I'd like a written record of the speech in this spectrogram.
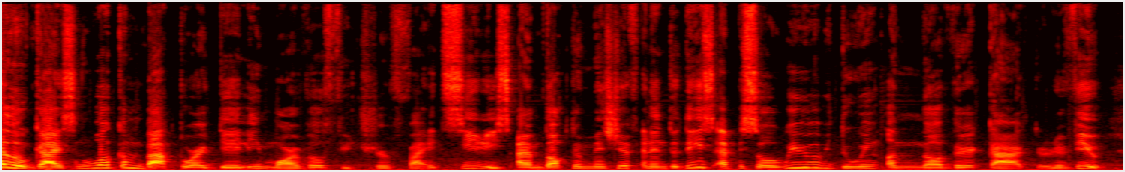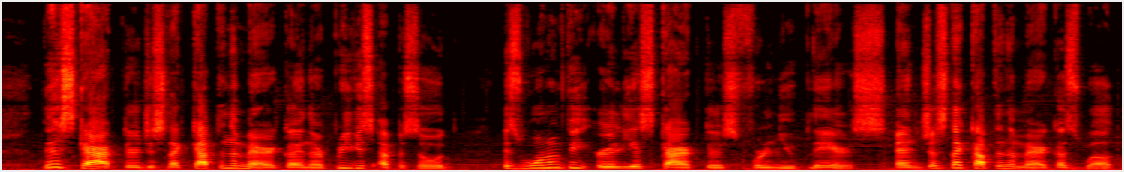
Hello guys and welcome back to our daily Marvel Future Fight series. I am Dr. Mischief and in today's episode we will be doing another character review. This character, just like Captain America in our previous episode, is one of the earliest characters for new players. And just like Captain America as well,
